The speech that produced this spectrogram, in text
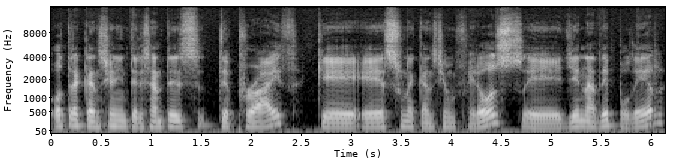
otra canción interesante es The Pride, que es una canción feroz, eh, llena de poder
